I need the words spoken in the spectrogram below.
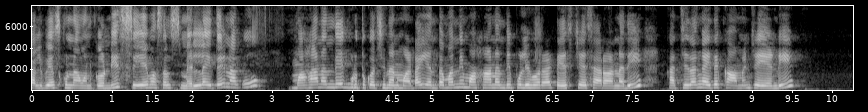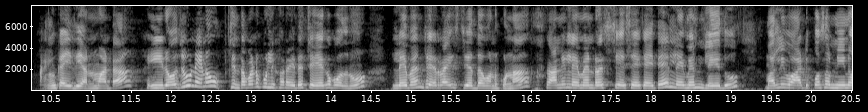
కలిపేసుకున్నాం అనుకోండి సేమ్ అసలు స్మెల్ అయితే నాకు మహానందే గుర్తుకొచ్చింది అనమాట ఎంతమంది మహానంది పులిహోర టేస్ట్ చేశారో అన్నది ఖచ్చితంగా అయితే కామెంట్ చేయండి. ఇంకా ఇది అనమాట ఈరోజు నేను చింతపండు పులిహోర అయితే చేయకపోదును. లెమన్ రైస్ చేద్దాం అనుకున్నా. కానీ లెమన్ రైస్ చేసేకైతే లెమన్ లేదు. మళ్ళీ వాటి కోసం నేను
